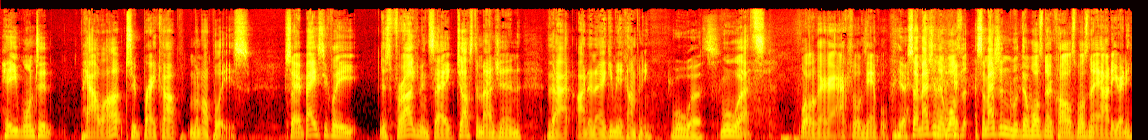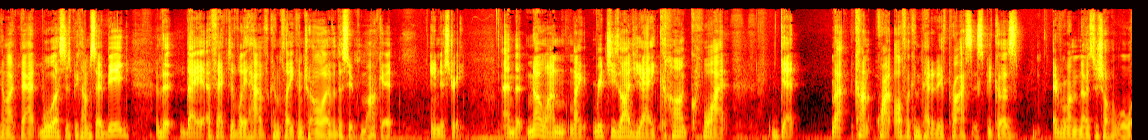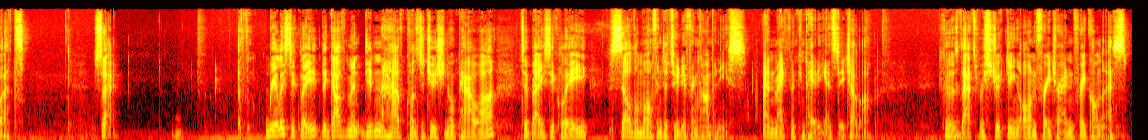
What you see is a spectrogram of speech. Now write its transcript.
he wanted power to break up monopolies. So basically, just for argument's sake, just imagine that I don't know. Give me a company, Woolworths. Woolworths. Well, okay, actual example. Yeah. So imagine there was so imagine there was no Coles, was no Aldi or anything like that. Woolworths just become so big that they effectively have complete control over the supermarket industry, and that no one like Richie's IGA can't quite get uh, can't quite offer competitive prices because everyone knows to shop at Woolworths. So realistically, the government didn't have constitutional power to basically sell them off into two different companies and make them compete against each other because that's restricting on free trade and free commerce.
